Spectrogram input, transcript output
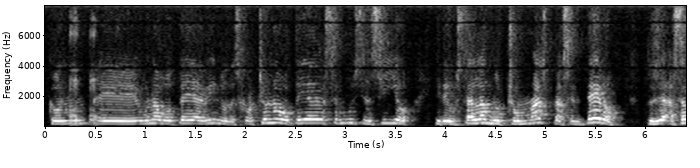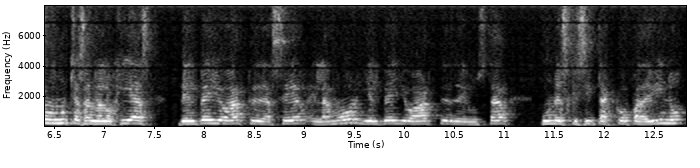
con eh, una botella de vino. Descorchar una botella debe ser muy sencillo y degustarla mucho más placentero. Entonces, hacemos muchas analogías del bello arte de hacer el amor y el bello arte de gustar una exquisita copa de vino.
